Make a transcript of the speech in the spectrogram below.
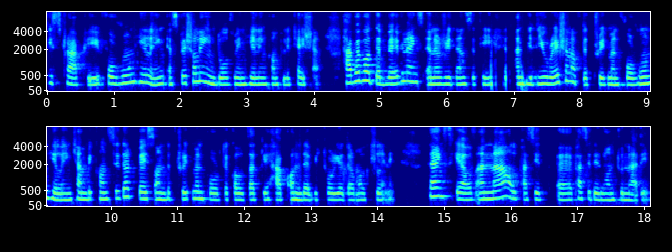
this therapy for wound healing, especially in those wound healing complication. However, the wavelength, energy density, and the duration of the treatment for wound healing can be considered based on the treatment protocols that we have on the Victoria Dermal Clinic. Thanks, girls. And now I'll pass it uh, pass it on to Nadine.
